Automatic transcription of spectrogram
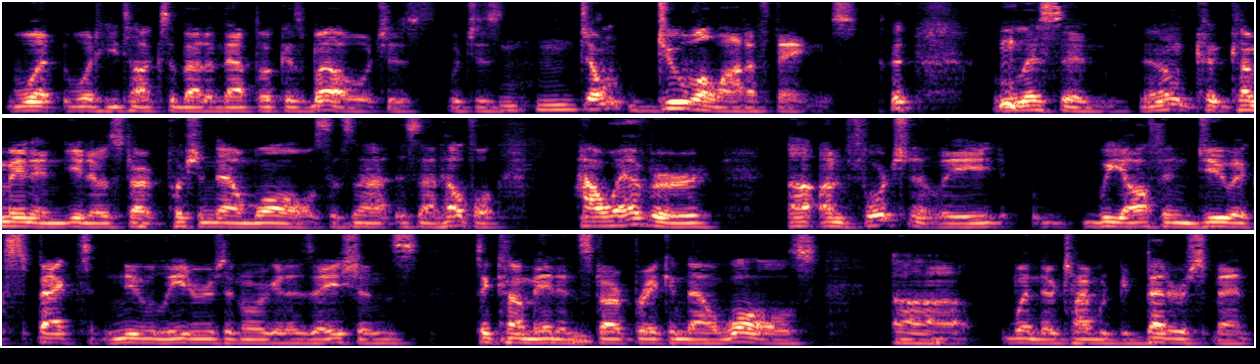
what what he talks about in that book as well, which is which is mm-hmm. don't do a lot of things, listen, don't c- come in and you know start pushing down walls. It's not it's not helpful. However, uh, unfortunately, we often do expect new leaders in organizations to come in and start breaking down walls uh, when their time would be better spent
